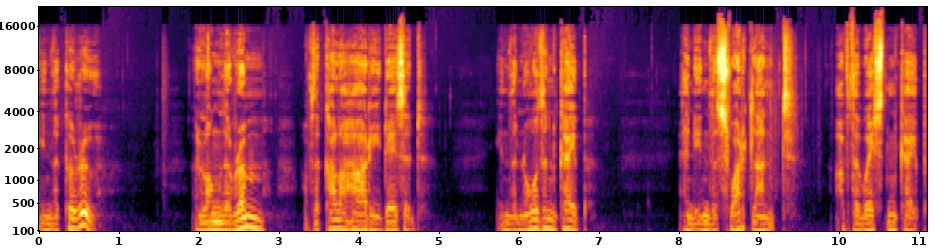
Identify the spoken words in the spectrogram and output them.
in the Karoo, along the rim of the Kalahari Desert, in the Northern Cape, and in the Swartland of the Western Cape.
